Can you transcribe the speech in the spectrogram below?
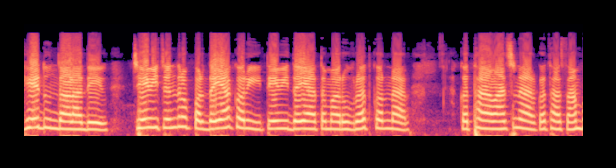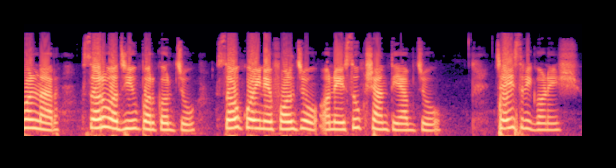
હે દુંદાળા દેવ, જેવી ચંદ્ર પર દયા કરી, તેવી દયા તમારું વ્રત કરનાર, કથા વાંચનાર, કથા સાંભળનાર સર્વ જીવ પર કરજો. સૌ કોઈને ફળજો અને સુખ શાંતિ આપજો. જય શ્રી ગણેશ.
